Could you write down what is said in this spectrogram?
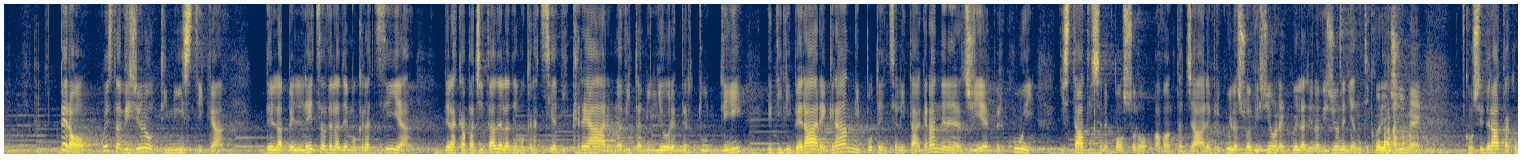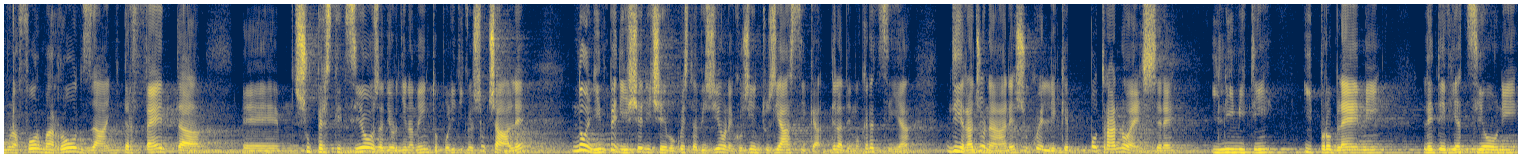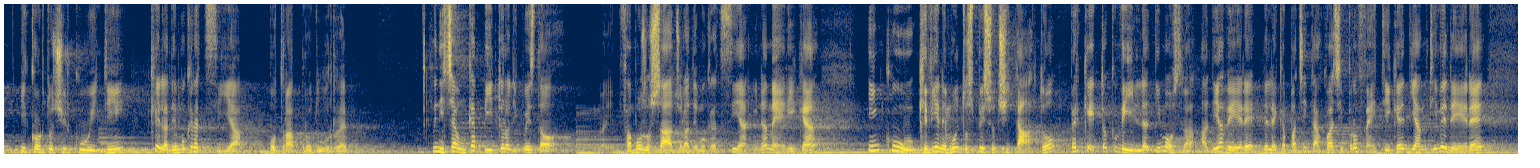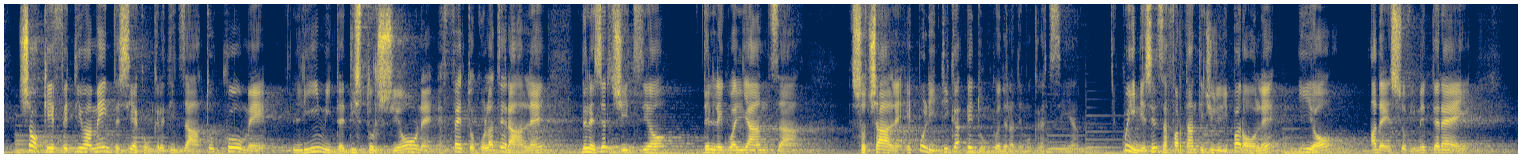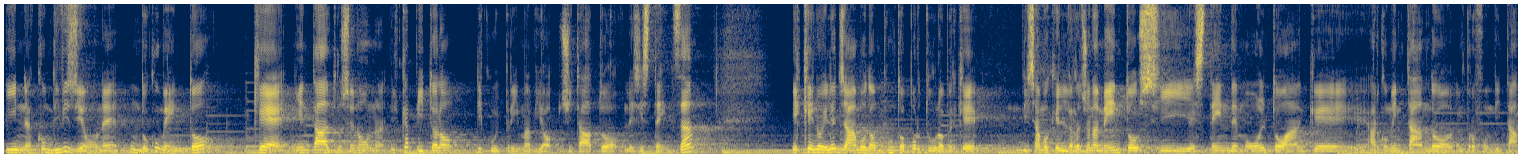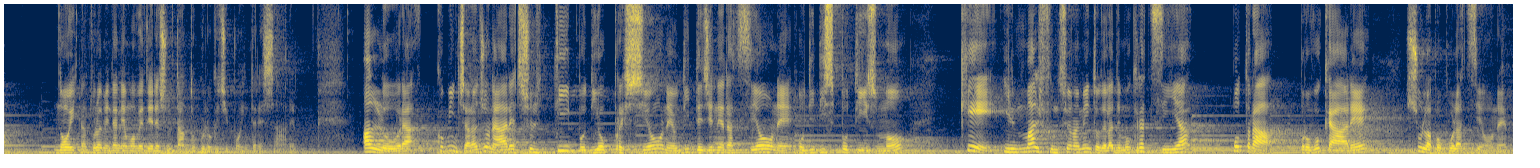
Però questa visione ottimistica della bellezza della democrazia, della capacità della democrazia di creare una vita migliore per tutti e di liberare grandi potenzialità, grandi energie per cui gli stati se ne possono avvantaggiare, per cui la sua visione è quella di una visione di antico regime considerata come una forma rozza, imperfetta, eh, superstiziosa di ordinamento politico e sociale, non gli impedisce, dicevo, questa visione così entusiastica della democrazia, di ragionare su quelli che potranno essere i limiti, i problemi, le deviazioni, i cortocircuiti che la democrazia potrà produrre. Quindi c'è un capitolo di questo famoso saggio La democrazia in America, in cui, che viene molto spesso citato perché Tocqueville dimostra di avere delle capacità quasi profetiche di antivedere ciò che effettivamente si è concretizzato come limite, distorsione, effetto collaterale dell'esercizio dell'eguaglianza sociale e politica e dunque della democrazia. Quindi, senza far tanti giri di parole, io adesso vi metterei in condivisione un documento che è nient'altro se non il capitolo di cui prima vi ho citato l'esistenza e che noi leggiamo da un punto opportuno perché diciamo che il ragionamento si estende molto anche argomentando in profondità. Noi naturalmente andiamo a vedere soltanto quello che ci può interessare. Allora, comincia a ragionare sul tipo di oppressione o di degenerazione o di dispotismo che il malfunzionamento della democrazia potrà provocare sulla popolazione.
